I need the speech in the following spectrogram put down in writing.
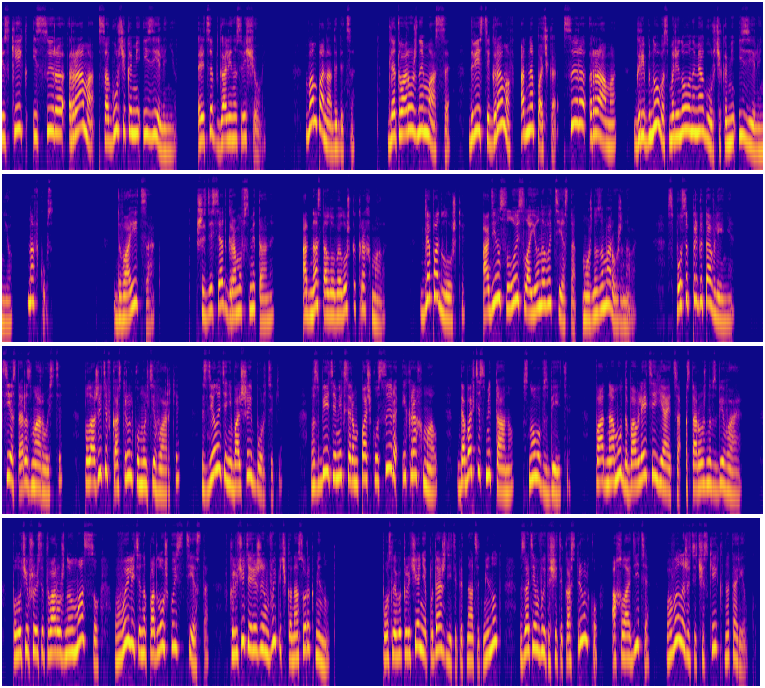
Чизкейк из сыра рама с огурчиками и зеленью. Рецепт Галины Свящевой. Вам понадобится для творожной массы 200 граммов одна пачка сыра рама, грибного с маринованными огурчиками и зеленью, на вкус. Два яйца, 60 граммов сметаны, одна столовая ложка крахмала. Для подложки один слой слоеного теста, можно замороженного. Способ приготовления. Тесто разморозьте, положите в кастрюльку мультиварки, сделайте небольшие бортики. Взбейте миксером пачку сыра и крахмал, добавьте сметану, снова взбейте. По одному добавляйте яйца, осторожно взбивая. Получившуюся творожную массу вылейте на подложку из теста, включите режим выпечка на 40 минут. После выключения подождите 15 минут, затем вытащите кастрюльку, охладите, выложите чизкейк на тарелку.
